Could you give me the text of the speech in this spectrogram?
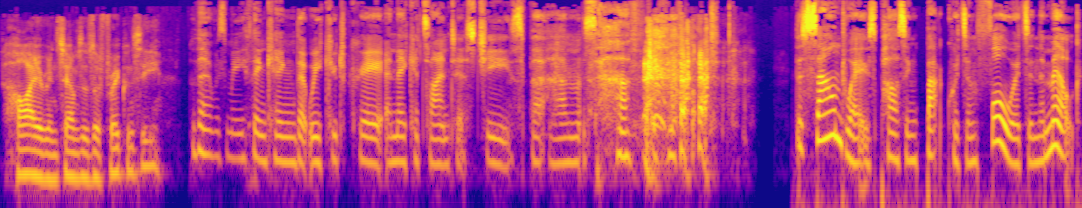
higher in terms of the frequency. There was me thinking that we could create a naked scientist cheese, but um, sadly not. The sound waves passing backwards and forwards in the milk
